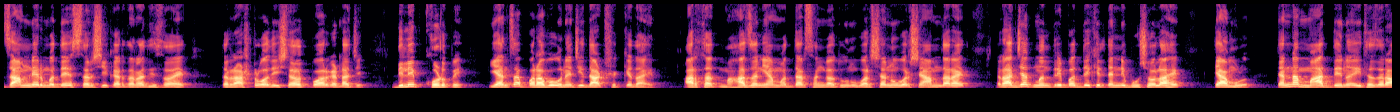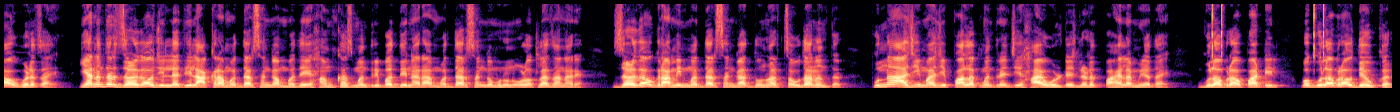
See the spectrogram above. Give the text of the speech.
जामनेरमध्ये सरशी करताना दिसत आहेत. तर राष्ट्रवादी शरद पवार गटाचे दिलीप खोडपे यांचा पराभव होण्याची दाट शक्यता आहे. अर्थात महाजन या मतदारसंघातून वर्षानुवर्षे आमदार आहेत. राज्यात मंत्रिपद देखील त्यांनी भूषवलं आहे. त्यामुळं त्यांना मात देणं इथं जरा अवघडच आहे. यानंतर जळगाव जिल्ह्यातील अकरा मतदारसंघांमध्ये हमखास मंत्रिपद देणारा मतदारसंघ म्हणून ओळखला जाणाऱ्या जळगाव ग्रामीण मतदारसंघात दोन हजार चौदा नंतर पुन्हा आजी माजी पालकमंत्र्यांची हाय व्होल्टेज लढत पाहायला मिळत आहे. गुलाबराव पाटील व गुलाबराव देवकर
